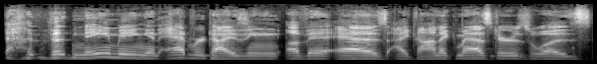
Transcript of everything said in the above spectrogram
the naming and advertising of it as iconic masters was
